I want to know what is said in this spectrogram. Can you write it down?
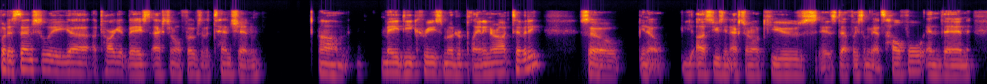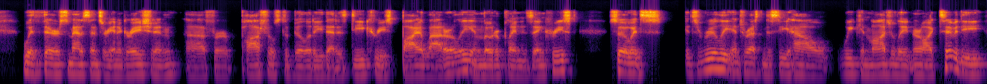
but essentially uh, a target-based external focus of attention um, may decrease motor planning neural activity. So, you know, us using external cues is definitely something that's helpful. And then with their somatosensory integration uh, for postural stability, that is decreased bilaterally and motor planning is increased. So it's it's really interesting to see how we can modulate neural activity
